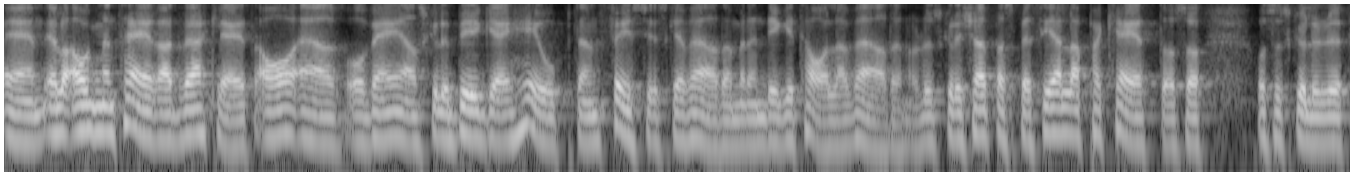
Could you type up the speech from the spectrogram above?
Eh, eller augmenterad verklighet, AR och VR, skulle bygga ihop den fysiska världen med den digitala världen. Och du skulle köpa speciella paket och så, och så skulle du...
